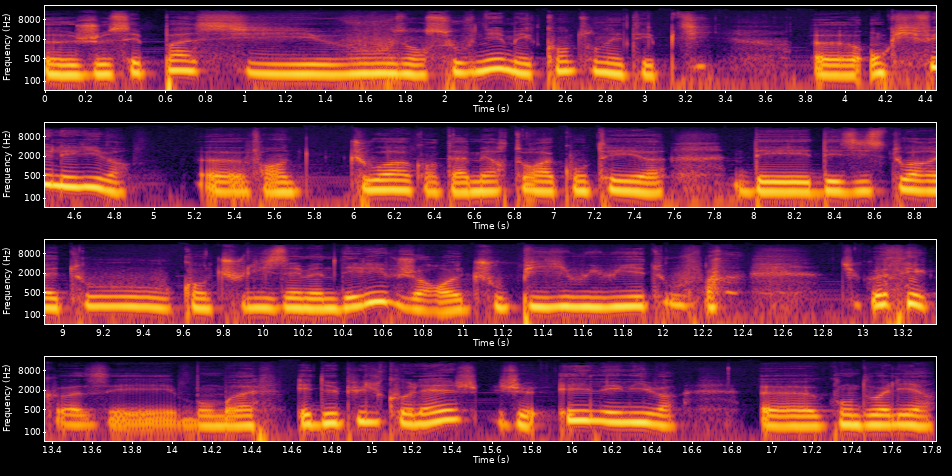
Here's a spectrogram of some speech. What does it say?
je sais pas si vous vous en souvenez, mais quand on était petit, on kiffait les livres. Enfin, tu vois, quand ta mère te racontait des, des, histoires et tout, quand tu lisais même des livres, genre Choupi, Oui Oui et tout, tu connais quoi, c'est... Bon bref. Et depuis le collège, je hais les livres. Euh, qu'on doit lire.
